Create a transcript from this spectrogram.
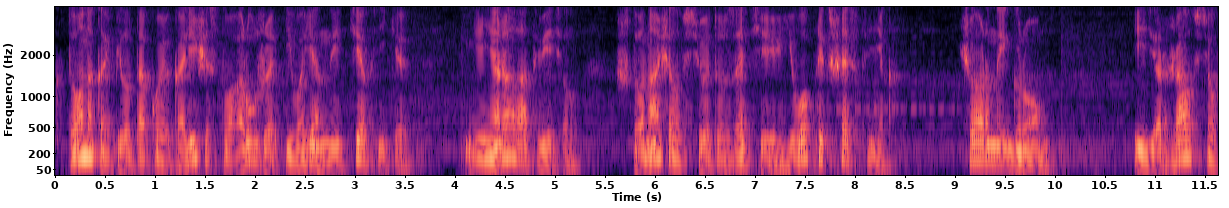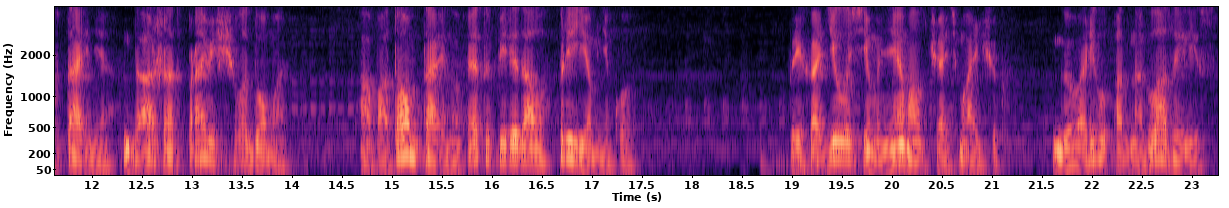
кто накопил такое количество оружия и военной техники, генерал ответил, что начал всю эту затею его предшественник, Черный Гром, и держал все в тайне даже от правящего дома – а потом тайну эту передал преемнику. «Приходилось и мне молчать, мальчик», — говорил одноглазый лис.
